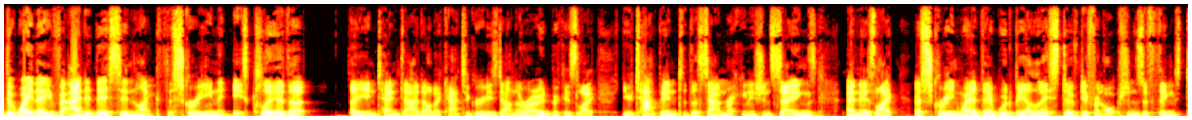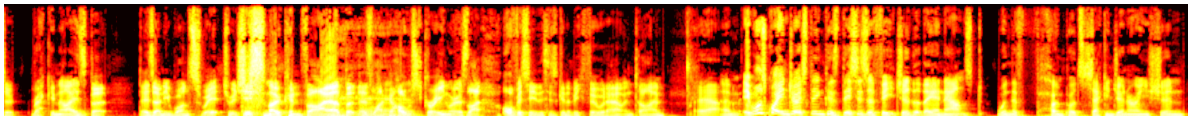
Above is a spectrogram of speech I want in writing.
The way they've added this in like the screen, it's clear that they intend to add other categories down the road because like you tap into the sound recognition settings and there's like a screen where there would be a list of different options of things to recognize, but there's only one switch, which is smoke and fire, but there's like a whole screen where it's like, obviously this is going to be filled out in time. Yeah. Um, it was quite interesting because this is a feature that they announced when the HomePod second generation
